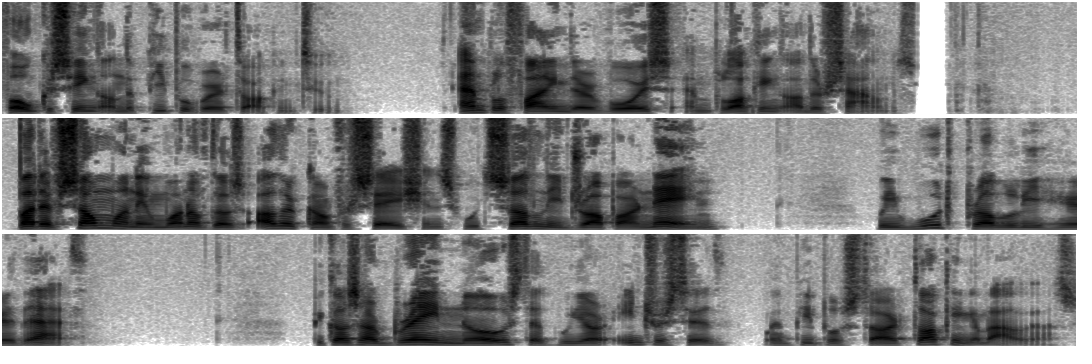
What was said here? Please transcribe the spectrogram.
focusing on the people we're talking to, amplifying their voice and blocking other sounds. But if someone in one of those other conversations would suddenly drop our name, we would probably hear that. Because our brain knows that we are interested when people start talking about us.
